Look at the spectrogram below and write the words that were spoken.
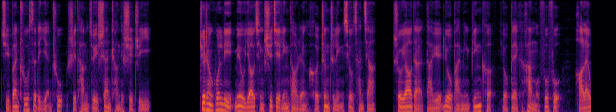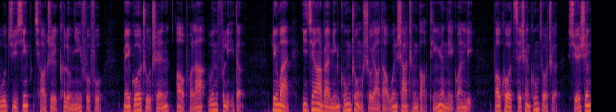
举办出色的演出是他们最擅长的事之一。这场婚礼没有邀请世界领导人和政治领袖参加，受邀的大约六百名宾客有贝克汉姆夫妇、好莱坞巨星乔治·克鲁尼夫妇。美国主持人奥普拉·温弗里等，另外一千二百名公众受邀到温莎城堡庭院内观礼，包括慈善工作者、学生、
